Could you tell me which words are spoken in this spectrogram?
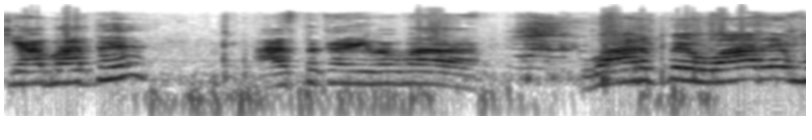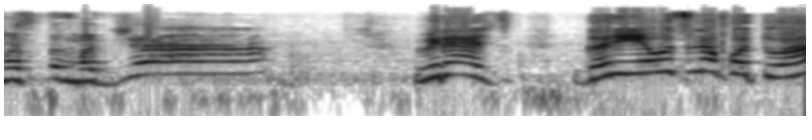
क्या बात है? आज तर काय बाबा वार पे वार आहे मस्त मज्जा. विराज घरी येऊच नको तू हा?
